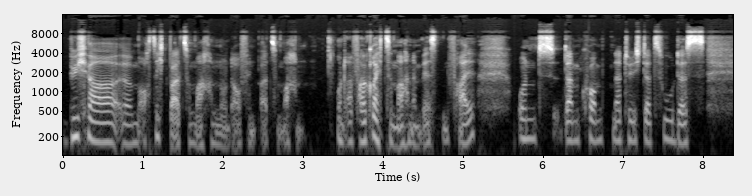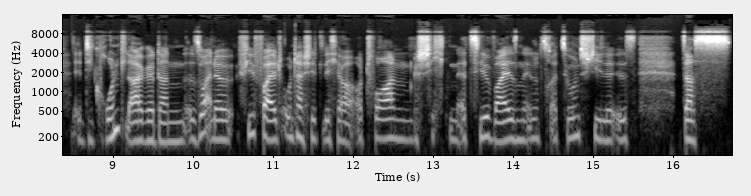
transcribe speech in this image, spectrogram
Bücher ähm, auch sichtbar zu machen und auffindbar zu machen und erfolgreich zu machen im besten Fall. Und dann kommt natürlich dazu, dass die Grundlage dann so eine Vielfalt unterschiedlicher Autoren, Geschichten, Erzählweisen, Illustrationsstile ist, dass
